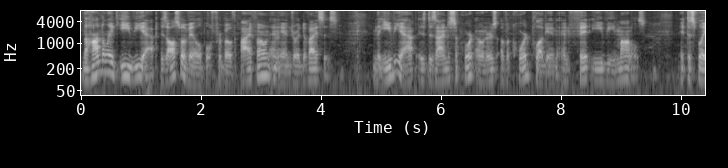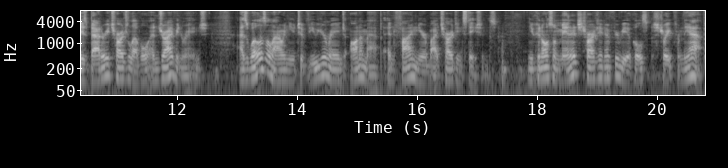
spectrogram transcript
The HondaLink EV app is also available for both iPhone and Android devices. The EV app is designed to support owners of Accord plug-in and Fit EV models. It displays battery charge level and driving range, as well as allowing you to view your range on a map and find nearby charging stations. You can also manage charging of your vehicles straight from the app.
